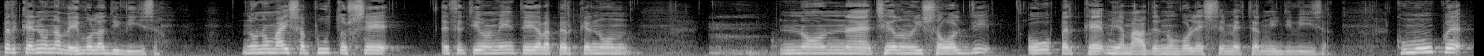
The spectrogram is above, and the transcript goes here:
perché non avevo la divisa. Non ho mai saputo se effettivamente era perché non, non eh, c'erano i soldi o perché mia madre non volesse mettermi in divisa. Comunque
